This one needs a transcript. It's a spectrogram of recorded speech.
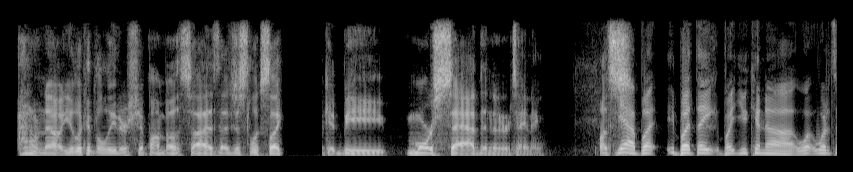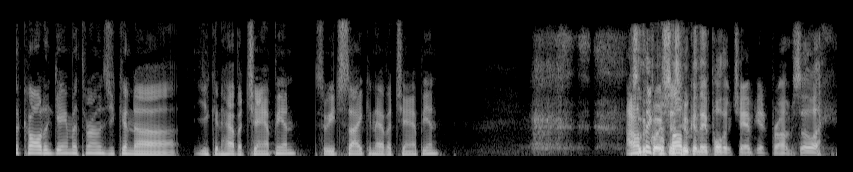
I don't know. You look at the leadership on both sides. That just looks like it'd be more sad than entertaining. Let's... Yeah, but but they but you can uh what what's it called in Game of Thrones? You can uh you can have a champion. So each side can have a champion. I don't so the question Repub- is who can they pull their champion from? So like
